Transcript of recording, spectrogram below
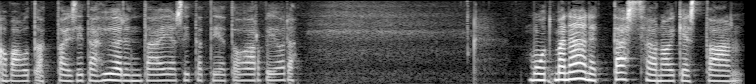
avautua tai sitä hyödyntää ja sitä tietoa arvioida. Mutta mä näen, että tässä on oikeastaan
